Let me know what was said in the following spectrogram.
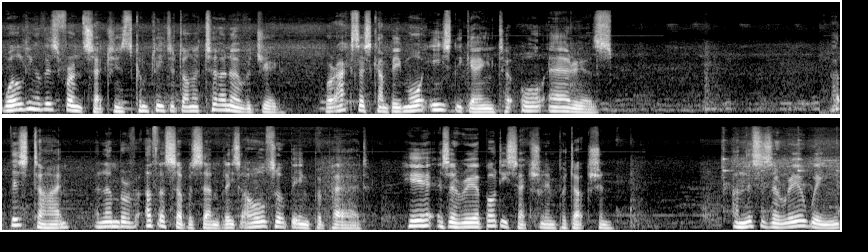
Welding of this front section is completed on a turnover jig, where access can be more easily gained to all areas. At this time, a number of other sub-assemblies are also being prepared. Here is a rear body section in production, and this is a rear wing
